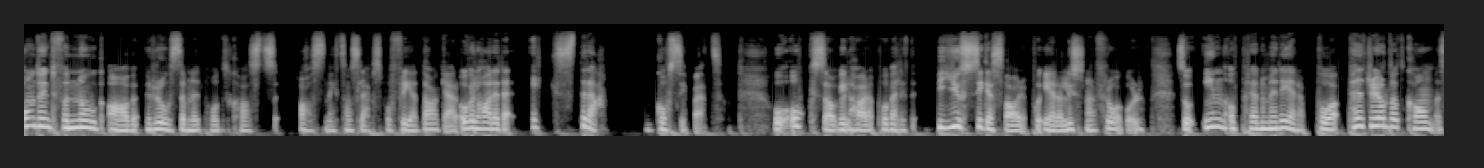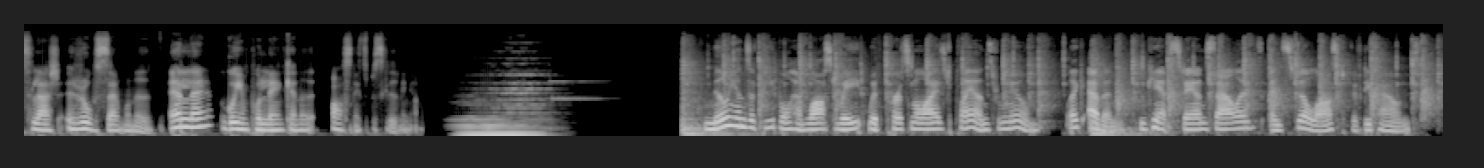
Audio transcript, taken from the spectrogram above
Om du inte får nog av Rosceremoni Podcasts avsnitt som släpps på fredagar och vill ha det där extra gossipet och också vill höra på väldigt bjussiga svar på era lyssnarfrågor. Så in och prenumerera på patreon.com rosermoni eller gå in på länken i avsnittsbeskrivningen. Millions of people have lost weight with personalized plans from Noom. Like Evan, who can't stand salads and still lost 50 pounds.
